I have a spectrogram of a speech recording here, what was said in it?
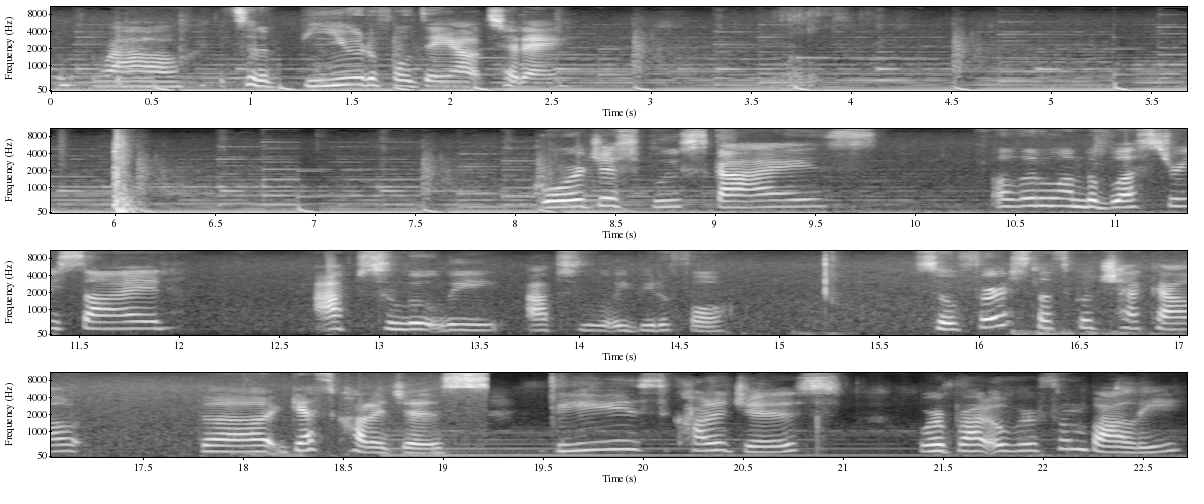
Wow, it's a beautiful day out today. Gorgeous blue skies, a little on the blustery side. Absolutely, absolutely beautiful. So first, let's go check out the guest cottages. These cottages were brought over from Bali.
